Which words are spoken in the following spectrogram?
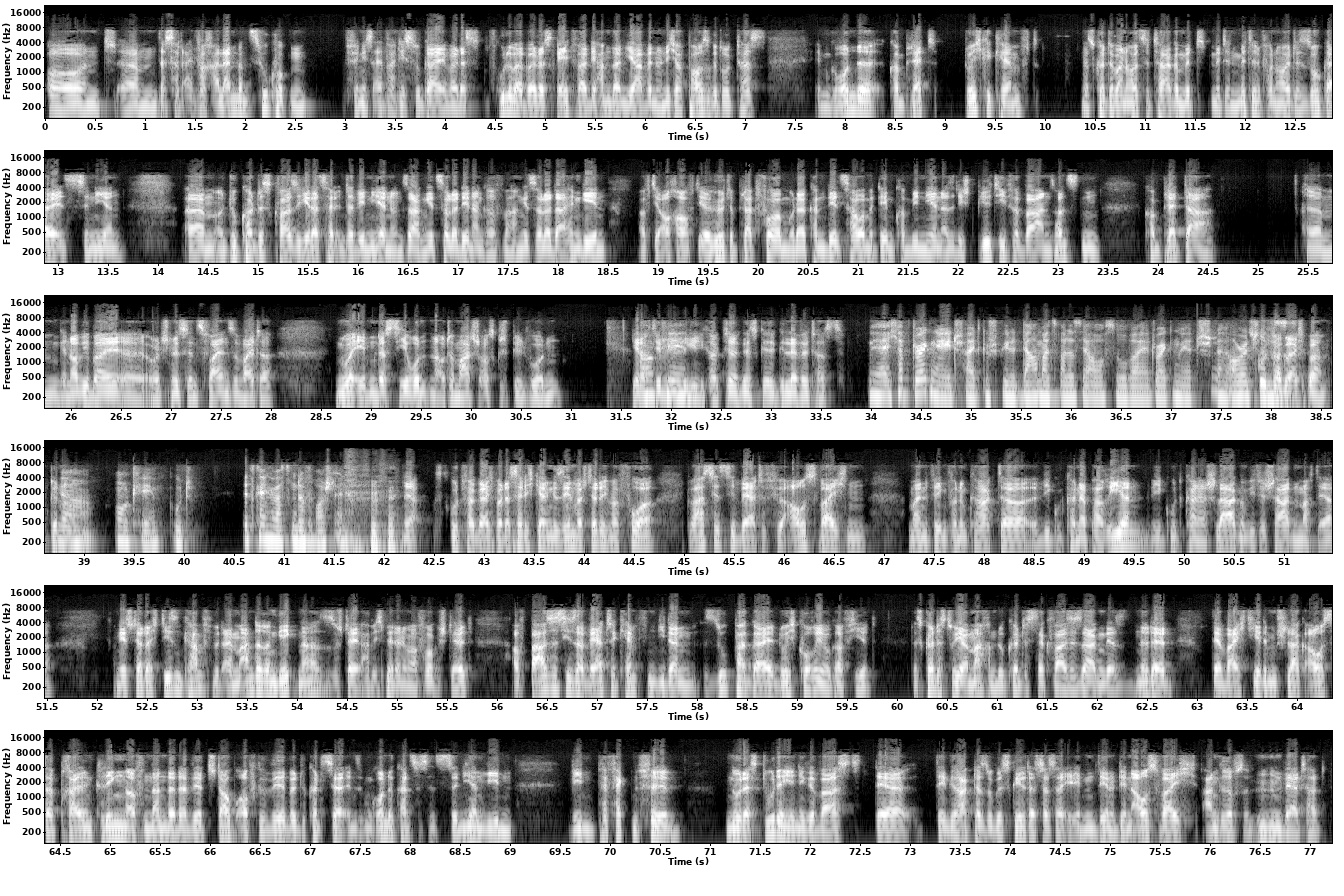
Und ähm, das hat einfach allein beim Zugucken finde ich es einfach nicht so geil, weil das Coole bei Baldur's Gate war, die haben dann ja, wenn du nicht auf Pause gedrückt hast, im Grunde komplett durchgekämpft. Das könnte man heutzutage mit, mit den Mitteln von heute so geil inszenieren. Ähm, und du konntest quasi jederzeit intervenieren und sagen, jetzt soll er den Angriff machen, jetzt soll er dahin gehen, auf die, auch auf die erhöhte Plattform oder kann den Zauber mit dem kombinieren. Also die Spieltiefe war ansonsten komplett da. Ähm, genau wie bei äh, Original Sin 2 und so weiter. Nur eben, dass die Runden automatisch ausgespielt wurden. Je nachdem, okay. wie du die Charaktere ge gelevelt hast. Ja, ich habe Dragon Age halt gespielt. Damals war das ja auch so bei Dragon Age äh, Origins. Gut vergleichbar, genau. Ja, okay, gut. Jetzt kann ich mir was drunter vorstellen. ja, ist gut vergleichbar. Das hätte ich gern gesehen, weil stellt euch mal vor, du hast jetzt die Werte für Ausweichen, meinetwegen von dem Charakter, wie gut kann er parieren, wie gut kann er schlagen und wie viel Schaden macht er. Und jetzt stellt euch diesen Kampf mit einem anderen Gegner, so habe ich es mir dann immer vorgestellt, auf Basis dieser Werte kämpfen die dann super geil durchchoreografiert. Das könntest du ja machen. Du könntest ja quasi sagen, der, ne, der, der weicht jedem Schlag aus, da prallen Klingen aufeinander, da wird Staub aufgewirbelt. Du könntest ja, im Grunde kannst du es inszenieren wie ein, wie einen perfekten Film. Nur, dass du derjenige warst, der den Charakter so geskillt hat, dass er eben den und den Ausweich-, Angriffs- und Wert hat.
